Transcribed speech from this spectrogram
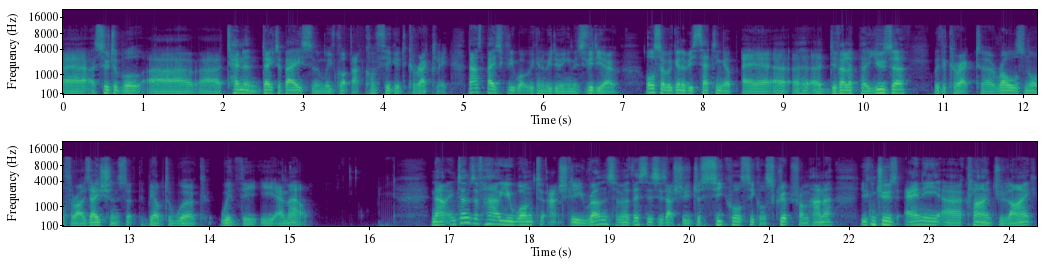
uh, a suitable uh, uh, tenant database and we've got that configured correctly. That's basically what we're going to be doing in this video. Also, we're going to be setting up a, a, a developer user with the correct uh, roles and authorizations to be able to work with the EML. Now, in terms of how you want to actually run some of this, this is actually just SQL, SQL script from HANA. You can choose any uh, client you like.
